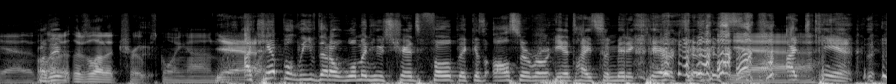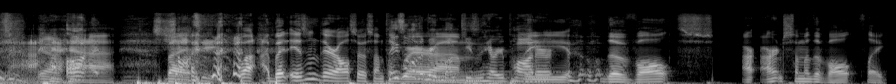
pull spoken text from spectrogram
Yeah, there's a, lot they- of, there's a lot of tropes going on. Yeah. I can't believe that a woman who's transphobic has also wrote anti-Semitic characters. Yeah. I can't. Yeah. but Shocking. well, but isn't there also something Please don't let where there be monkeys um, in Harry Potter. The, the vaults are, aren't some of the vaults like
